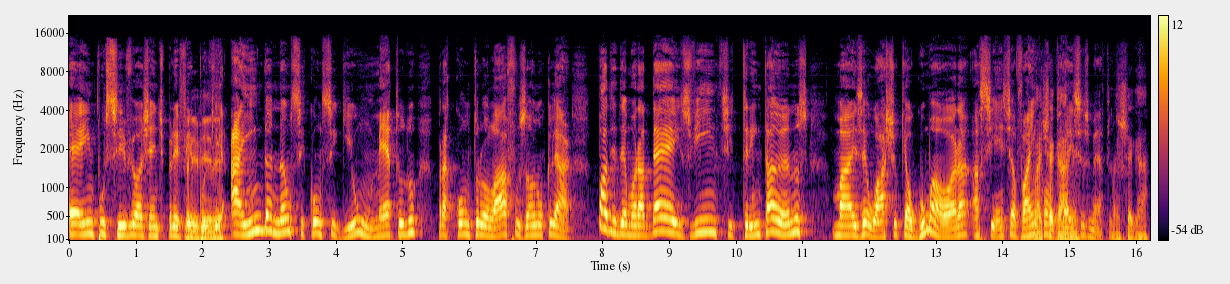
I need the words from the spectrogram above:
É impossível a gente prever, prever porque né? ainda não se conseguiu um método para controlar a fusão nuclear. Pode demorar 10, 20, 30 anos, mas eu acho que alguma hora a ciência vai, vai encontrar chegar, né? esses métodos. Vai chegar.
